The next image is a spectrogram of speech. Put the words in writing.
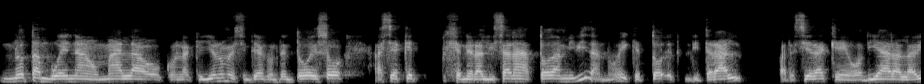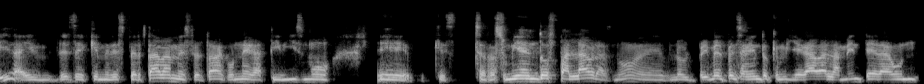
no tan buena o mala o con la que yo no me sentía contento, eso hacía que generalizara toda mi vida, ¿no? Y que todo, literal, pareciera que odiara la vida. Y desde que me despertaba, me despertaba con un negativismo eh, que se resumía en dos palabras, ¿no? Eh, el primer pensamiento que me llegaba a la mente era un,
